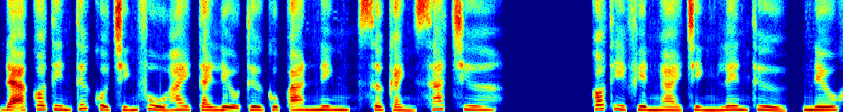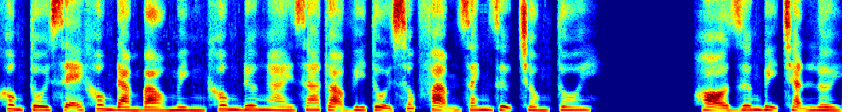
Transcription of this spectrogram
Đã có tin tức của chính phủ hay tài liệu từ Cục An ninh, Sở Cảnh sát chưa? Có thì phiền ngài trình lên thử, nếu không tôi sẽ không đảm bảo mình không đưa ngài ra tọa vì tội xúc phạm danh dự chồng tôi. Họ Dương bị chặn lời,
